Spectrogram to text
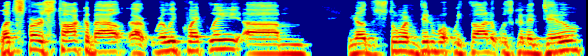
let's first talk about uh, really quickly. Um, you know, the storm did what we thought it was going to do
